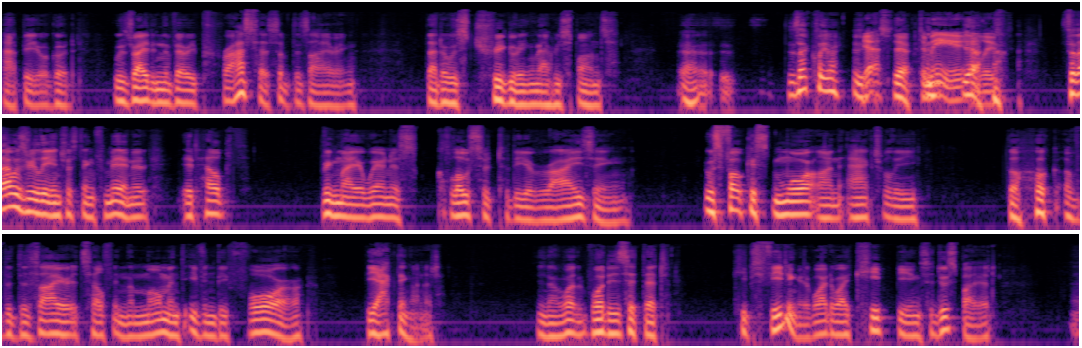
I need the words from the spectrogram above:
happy or good. It was right in the very process of desiring that it was triggering that response. Uh, is that clear? Yes. Yeah. To me, Yeah. at least. So that was really interesting for me, and it, it helped bring my awareness closer to the arising. It was focused more on actually the hook of the desire itself in the moment, even before the acting on it. You know, what what is it that keeps feeding it? Why do I keep being seduced by it?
